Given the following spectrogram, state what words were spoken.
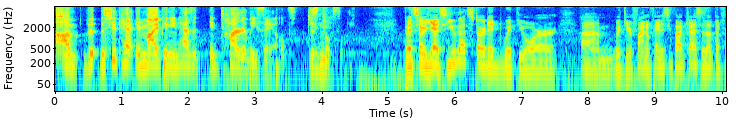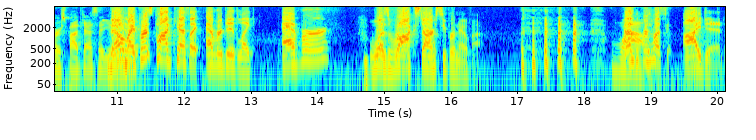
um, the the ship ha- in my opinion hasn't entirely sailed, just mostly. But so yes, you got started with your um, with your Final Fantasy podcast. Is that the first podcast that you? No, did? my first podcast I ever did, like ever, was Rockstar Supernova. wow. That was the first podcast I did,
